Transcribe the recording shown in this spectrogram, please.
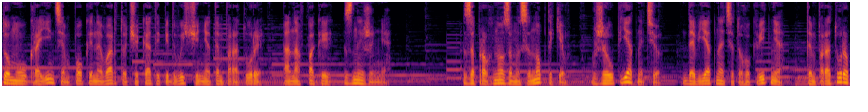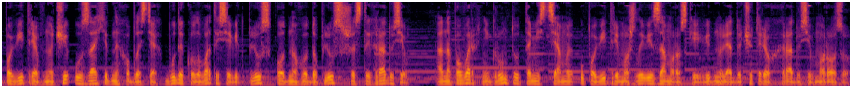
Тому українцям поки не варто чекати підвищення температури, а навпаки, зниження. За прогнозами синоптиків, вже у п'ятницю, 19 квітня, температура повітря вночі у західних областях буде коливатися від плюс 1 до плюс 6 градусів, а на поверхні ґрунту та місцями у повітрі можливі заморозки від 0 до 4 градусів морозу.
